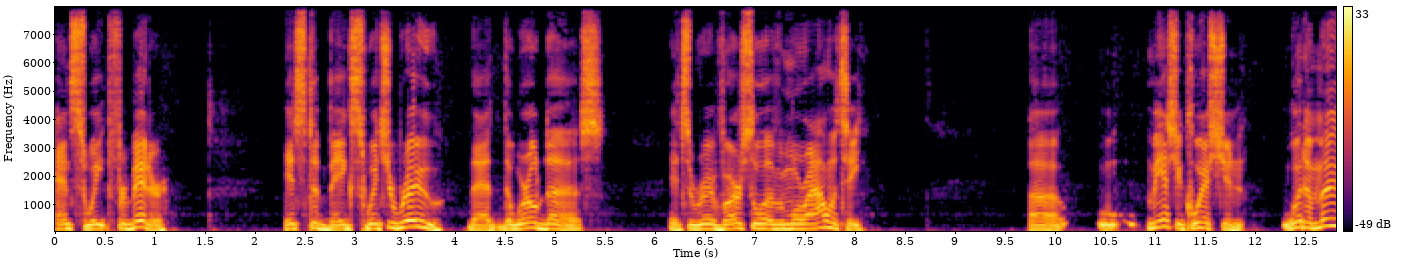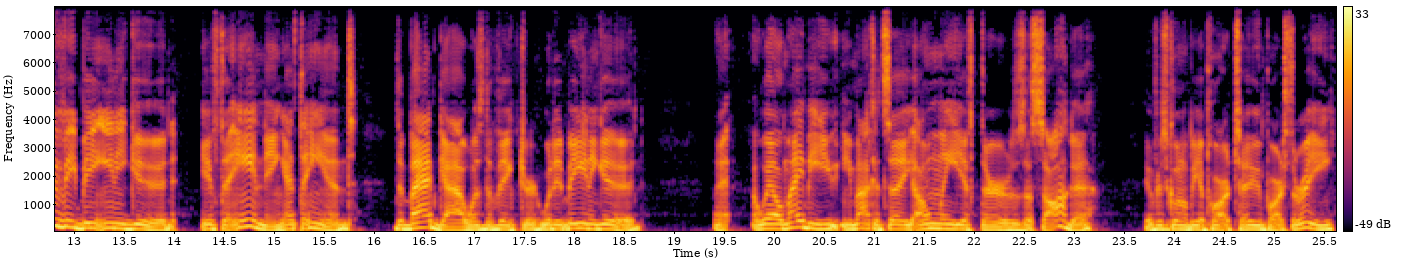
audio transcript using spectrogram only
and sweet for bitter. It's the big switcheroo that the world does. It's a reversal of morality. Uh, let me ask you a question. Would a movie be any good if the ending, at the end, the bad guy was the victor? Would it be any good? Uh, well, maybe you, you might could say only if there's a saga, if it's going to be a part two, part three.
